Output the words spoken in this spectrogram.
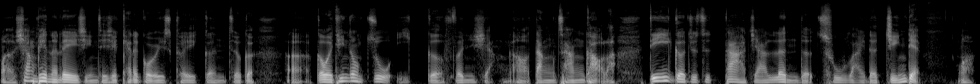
呃相片的类型，这些 categories 可以跟这个呃各位听众做一个分享，然后当参考啦。第一个就是大家认得出来的景点啊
